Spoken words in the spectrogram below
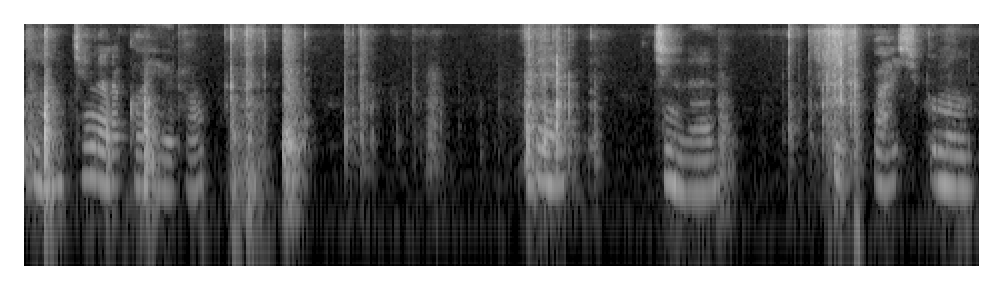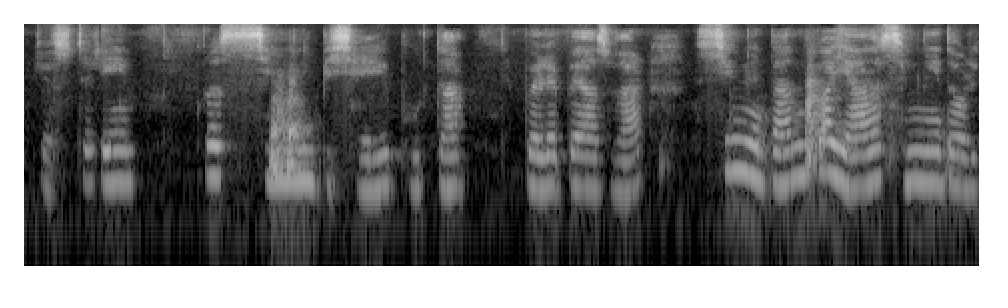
Bunu kenara koyuyorum. Ve içinden ilk baş bunu göstereyim. Burası simli bir şey. Burada böyle beyaz var. Simliden bayağı simliye doğru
